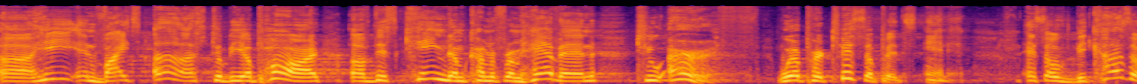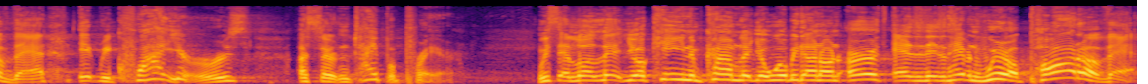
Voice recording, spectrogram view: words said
uh, He invites us to be a part of this kingdom coming from heaven to earth. We're participants in it. And so, because of that, it requires a certain type of prayer. We said, Lord, let your kingdom come, let your will be done on earth as it is in heaven. We're a part of that.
